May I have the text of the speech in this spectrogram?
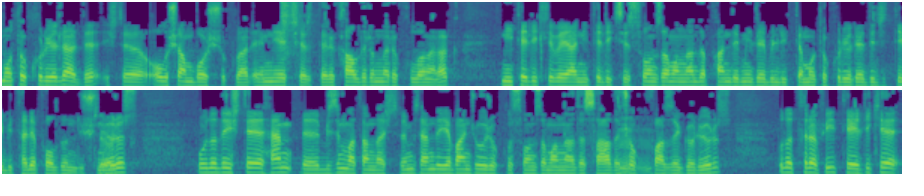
Motokuryeler de işte oluşan boşluklar, emniyet şeritleri, kaldırımları kullanarak nitelikli veya niteliksiz son zamanlarda pandemiyle birlikte motokuryelerde ciddi bir talep olduğunu düşünüyoruz. Burada da işte hem e, bizim vatandaşlarımız hem de yabancı uyruklu son zamanlarda sahada çok fazla görüyoruz. Bu da trafiği tehlike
